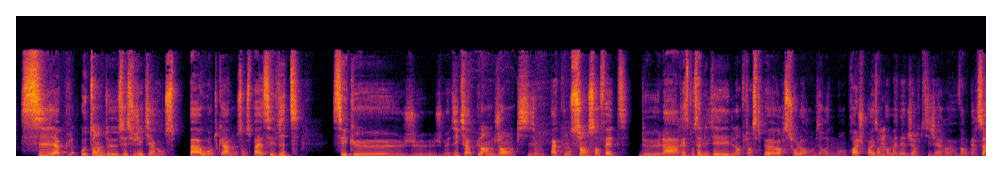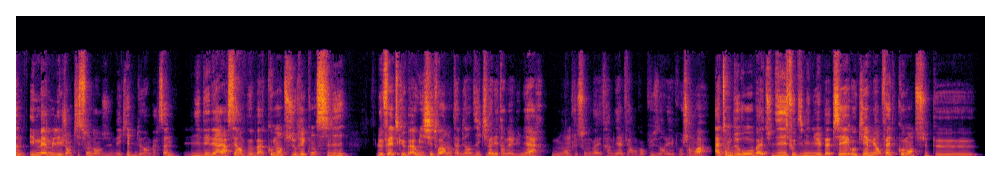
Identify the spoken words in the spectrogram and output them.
s'il y a autant de ces sujets qui avancent pas, ou en tout cas à mon sens pas assez vite, c'est que je, je me dis qu'il y a plein de gens qui n'ont pas conscience en fait de la responsabilité et de l'influence qu'ils peuvent avoir sur leur environnement proche. Par exemple, Mhm. un manager qui gère euh, 20 personnes, et même les gens qui sont dans une équipe de 20 personnes. L'idée derrière, c'est un peu bah, comment tu réconcilies le fait que bah oui chez toi on t'a bien dit qu'il fallait éteindre la lumière bon en Mm. plus on va être amené à le faire encore plus dans les prochains mois à ton bureau bah tu dis il faut diminuer le papier ok mais en fait comment tu peux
